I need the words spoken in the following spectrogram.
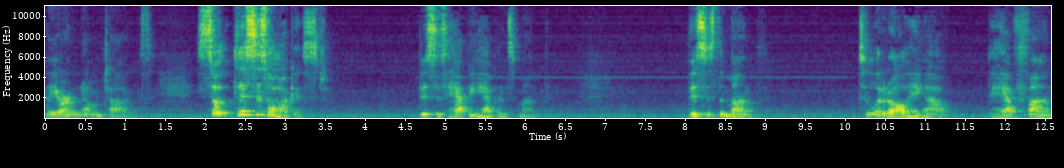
they are numtogs. So this is August. This is Happy Happens Month. This is the month to let it all hang out, to have fun,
